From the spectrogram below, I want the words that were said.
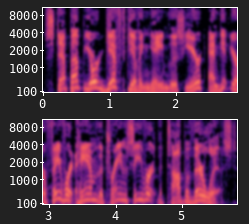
Step up your gift giving game this year and get your favorite ham, the transceiver, at the top of their list.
